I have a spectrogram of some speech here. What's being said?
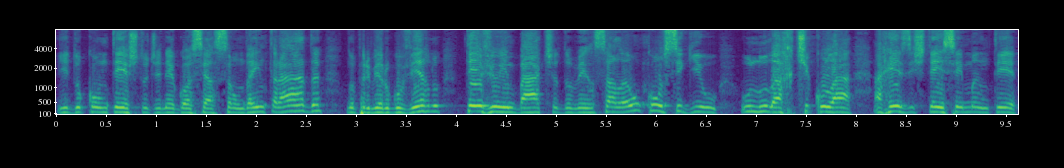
e do contexto de negociação da entrada. No primeiro governo, teve o embate do mensalão, conseguiu o Lula articular a resistência e manter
